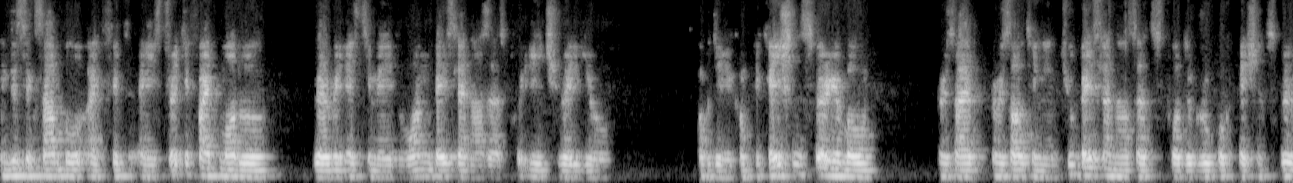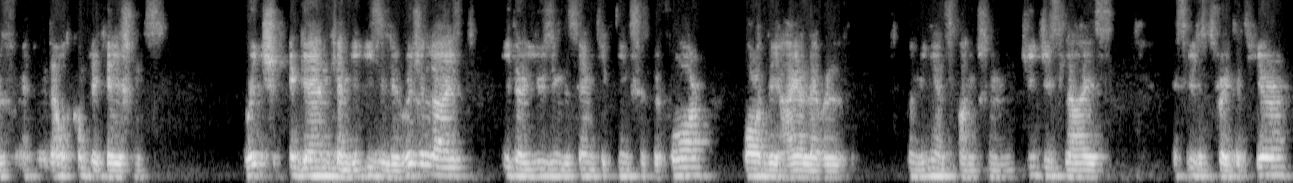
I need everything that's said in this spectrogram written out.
In this example, I fit a stratified model where we estimate one baseline hazard for each value of the complications variable, result, resulting in two baseline hazards for the group of patients with and without complications, which again can be easily visualized either using the same techniques as before or the higher level convenience function ggSlice is illustrated here.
